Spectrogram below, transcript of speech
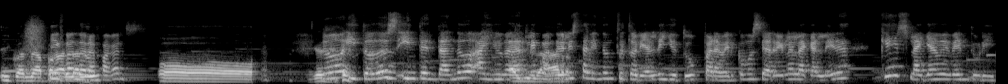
Y-. Y cuando Y apagan cuando la la luz, apagan, ¡oh! No, y todos intentando ayudarle Ayudar. cuando él está viendo un tutorial de YouTube para ver cómo se arregla la caldera. ¿Qué es la llave Venturi?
